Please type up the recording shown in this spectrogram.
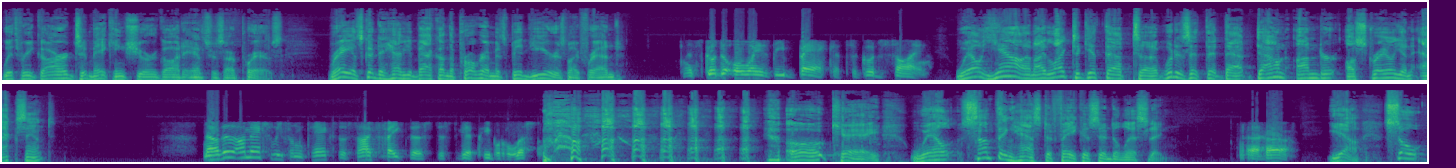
with regard to making sure God answers our prayers. Ray, it's good to have you back on the program. It's been years, my friend. It's good to always be back. It's a good sign. Well, yeah, and I like to get that. Uh, what is it that that down under Australian accent? Now, this, I'm actually from Texas. I fake this just to get people to listen. okay. Well, something has to fake us into listening. Uh huh. Yeah. So,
